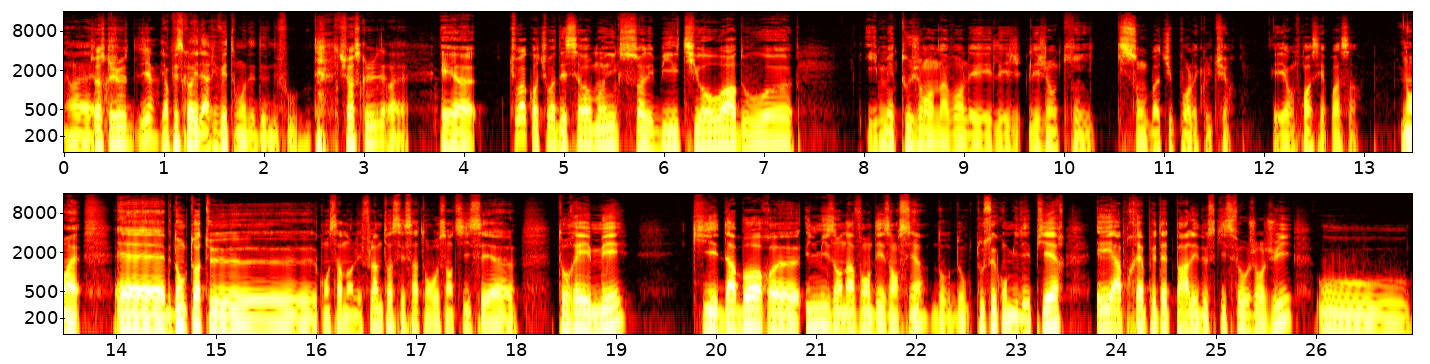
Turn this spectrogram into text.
Ouais. Tu vois ce que je veux dire? Et en plus, quand il est arrivé, tout le monde est devenu fou. Tu vois ce que je veux dire? Ouais. Et euh, tu vois, quand tu vois des cérémonies, que ce soit les BET Awards, où euh, ils mettent toujours en avant les, les, les gens qui, qui sont battus pour la culture. Et en France, il n'y a pas ça. Ouais. Donc, toi, te- concernant les flammes, toi, c'est ça ton ressenti? C'est euh, t'aurais aimé qu'il y ait d'abord euh, une mise en avant des anciens, donc, donc tous ceux qui ont mis les pierres, et après peut-être parler de ce qui se fait aujourd'hui Ou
